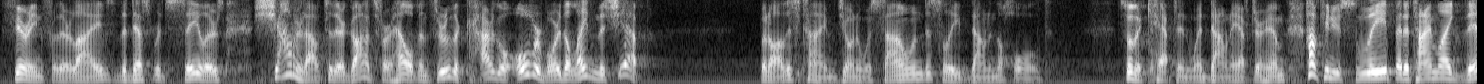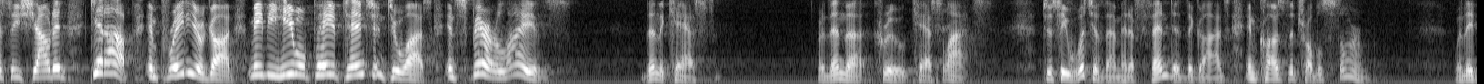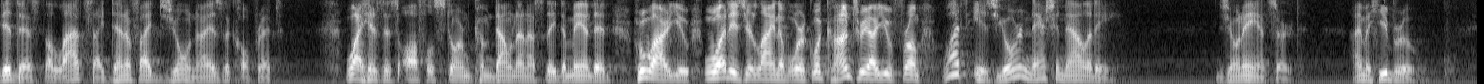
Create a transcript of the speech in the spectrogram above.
Fearing for their lives, the desperate sailors shouted out to their gods for help and threw the cargo overboard to lighten the ship. But all this time, Jonah was sound asleep down in the hold. So the captain went down after him. How can you sleep at a time like this? He shouted. Get up and pray to your God. Maybe he will pay attention to us and spare our lives. Then the cast, or then the crew cast lots to see which of them had offended the gods and caused the troubled storm. When they did this, the lots identified Jonah as the culprit. Why has this awful storm come down on us? They demanded. Who are you? What is your line of work? What country are you from? What is your nationality? Jonah answered, I'm a Hebrew,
